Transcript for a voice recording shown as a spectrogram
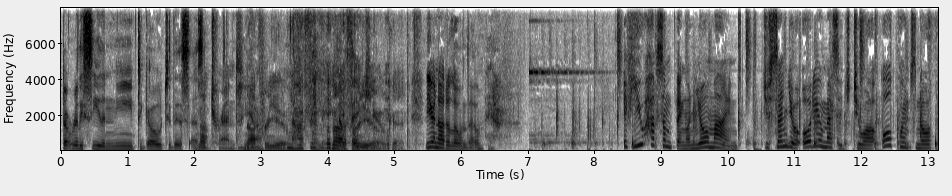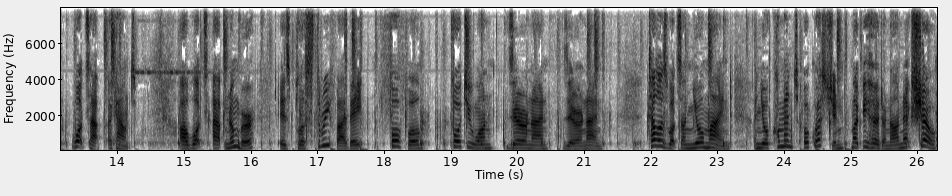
don't really see the need to go to this as a trend not know? for you. not for me Not no, for thank you. Okay. You're not alone though. If you have something on your mind, just send your audio message to our All Points North WhatsApp account. Our WhatsApp number is plus 358 44 421 0909. Tell us what's on your mind, and your comment or question might be heard on our next show.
